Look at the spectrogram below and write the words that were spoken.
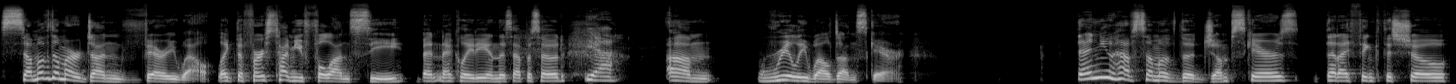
some of them are done very well. Like the first time you full on see bent neck lady in this episode yeah, um really well done scare. Then you have some of the jump scares that i think this show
